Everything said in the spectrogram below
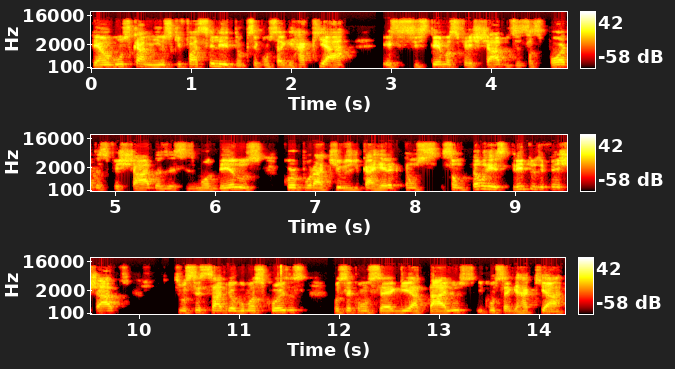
tem alguns caminhos que facilitam, que você consegue hackear esses sistemas fechados, essas portas fechadas, esses modelos corporativos de carreira que tão, são tão restritos e fechados. Se você sabe algumas coisas, você consegue atalhos e consegue hackear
